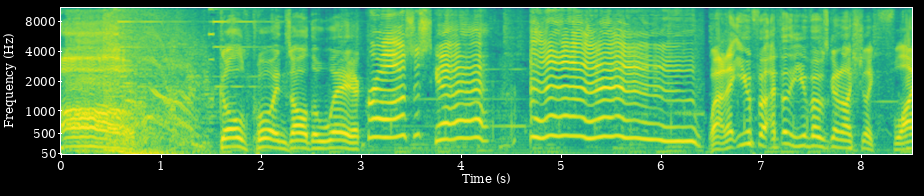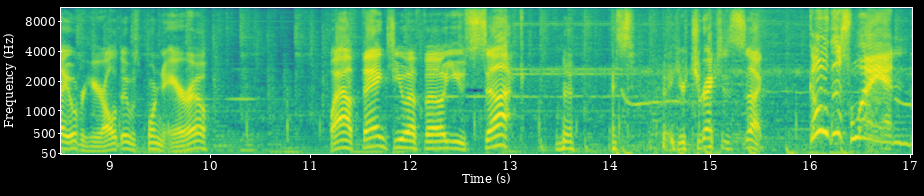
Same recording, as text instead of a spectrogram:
Oh! Gold coins all the way across. The sky. Wow, that UFO, I thought the UFO was gonna actually like fly over here. All it did was point an arrow. Wow, thanks UFO, you suck. Your directions suck. Go this way, and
